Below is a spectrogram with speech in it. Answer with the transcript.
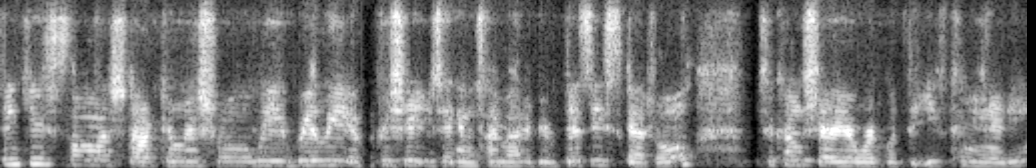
Thank you so much, Dr. Mitchell. We really appreciate you taking the time out of your busy schedule to come share your work with the Eph community.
